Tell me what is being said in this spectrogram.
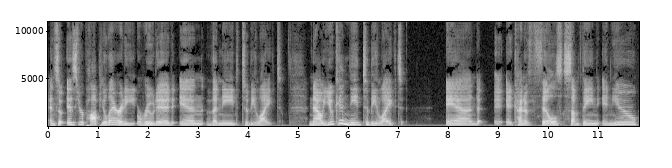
And so is your popularity rooted in the need to be liked? Now, you can need to be liked and it, kind of fills something in you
